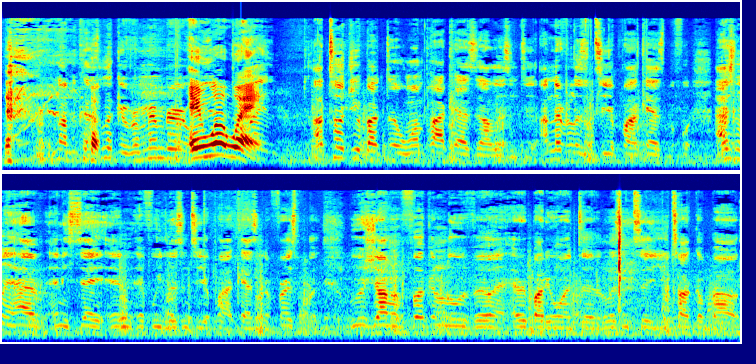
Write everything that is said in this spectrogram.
no, because look, remember. In what way? like, I told you about the one podcast that I listened to. I never listened to your podcast before. I actually didn't have any say in if we listened to your podcast in the first place. We was driving fucking Louisville, and everybody wanted to listen to you talk about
